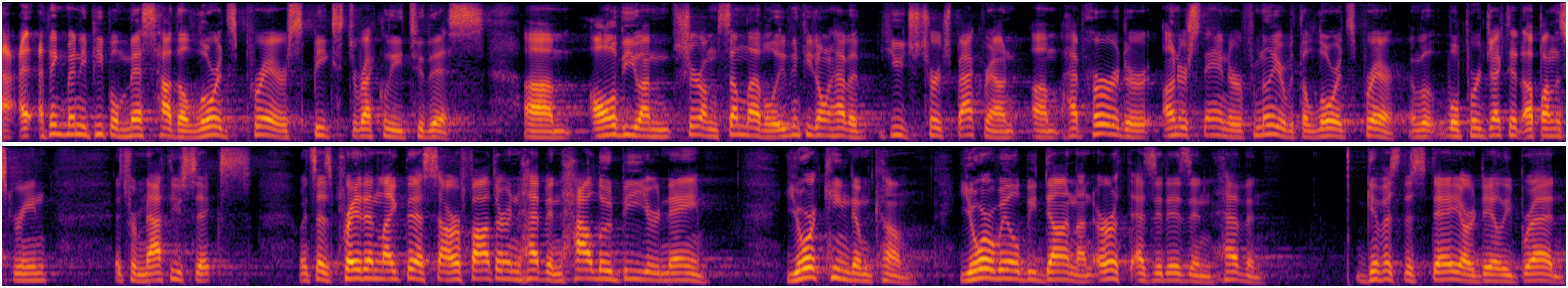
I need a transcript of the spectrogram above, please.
I think many people miss how the Lord's Prayer speaks directly to this. Um, all of you, I'm sure, on some level, even if you don't have a huge church background, um, have heard or understand or familiar with the Lord's Prayer. And we'll, we'll project it up on the screen. It's from Matthew 6. When it says, Pray then like this Our Father in heaven, hallowed be your name. Your kingdom come. Your will be done on earth as it is in heaven. Give us this day our daily bread,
